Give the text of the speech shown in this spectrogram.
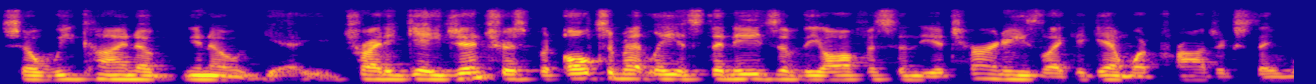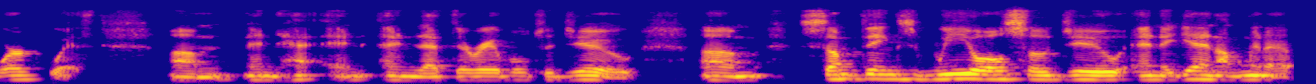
So we kind of, you know, try to gauge interest, but ultimately it's the needs of the office and the attorneys, like again, what projects they work with um, and, and, and that they're able to do. Um, some things we also do, and again, I'm gonna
